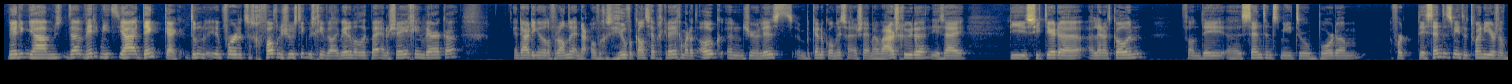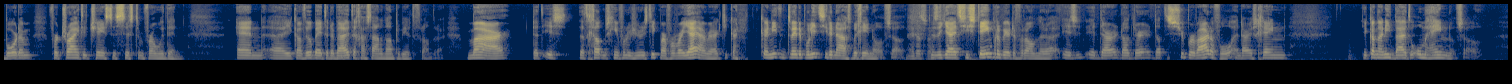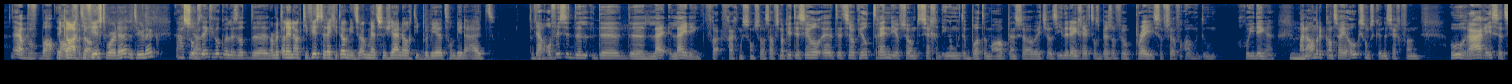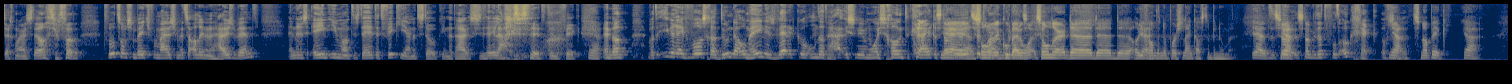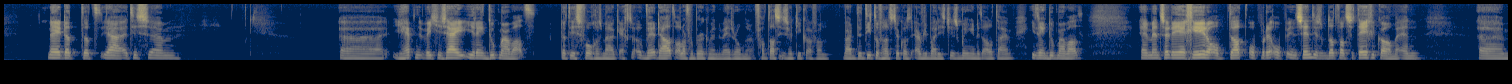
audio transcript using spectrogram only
Weet ik, ja, dat weet ik niet. Ja, denk, kijk, toen voor het geval van de journalistiek misschien wel. Ik weet nog wel dat ik bij NRC ging werken en daar dingen wilde veranderen en daar overigens heel veel kansen heb gekregen, maar dat ook een journalist, een bekende columnist van NRC, mij waarschuwde. Die zei, die citeerde Leonard Cohen van they eh, sentenced me to boredom for they sentenced me to 20 years of boredom for trying to change the system from within. En eh, je kan veel beter erbuiten gaan staan en dan proberen te veranderen. Maar dat, is, dat geldt misschien voor de journalistiek, maar voor waar jij aan werkt, je kan, kan niet een tweede politie ernaast beginnen of zo. Nee, dat. Dus dat jij het systeem probeert te veranderen, is, is daar, dat, er, dat is super waardevol. En daar is geen. Je kan daar niet buiten omheen of zo. Nou ja, Je kan dan- activist worden, natuurlijk. ja, soms Ja. denk ik ook wel eens dat de. Maar met alleen activisten red je het ook niet. Er zijn ook mensen zoals jij nog die proberen het van binnenuit te Ja, of is het de, de, de lei- leiding? Vra- vraag ik me soms wel eens af. Snap je, het is, heel, het is ook heel trendy of zo om te zeggen... dingen moeten bottom-up en zo, weet je wel. Dus iedereen geeft ons best wel veel praise of zo. Van, oh, we doen goede dingen. Hmm. Maar aan de andere kant zou je ook soms kunnen zeggen van... hoe raar is het, zeg maar. Stel, een soort van, het voelt soms een beetje voor mij als je met z'n allen in een huis bent... en er is één iemand, die is de hele tijd fikkie aan het stoken in het huis. Het hele huis is de hele tijd in de fik. Ja. En dan, wat iedereen vervolgens gaat doen daaromheen... is werken om dat huis weer mooi schoon te krijgen. Ja, zonder, de koe bij de, zonder de, de, de olifant in de porseleinkast te benoemen. Ja, dat, zo, snap je, dat voelt ook gek. Of Ja, zo. snap ik. Ja. Nee, dat, dat, ja, het is. ehm, eh, je hebt, weet je, zei iedereen doet maar wat. Dat is volgens mij ook echt. We- Daar had Oliver Burkeman wederom een fantastisch artikel van. Waar de titel van het stuk was: Everybody's just winging it all the time. Iedereen doet maar wat. En mensen reageren op dat, op, op incentives, op dat wat ze tegenkomen. En ehm,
